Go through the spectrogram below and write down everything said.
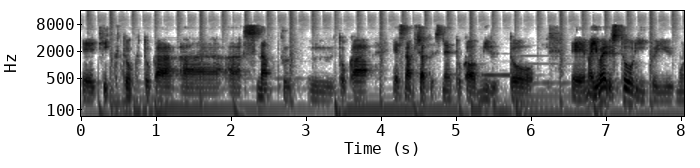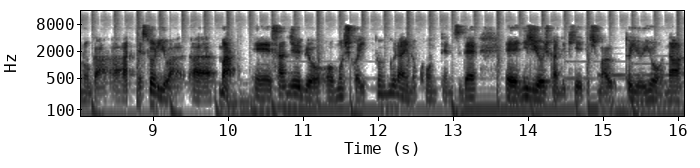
えー、TikTok とか、スナップとか、えー、スナップチャットですね、とかを見ると、えーまあ、いわゆるストーリーというものがあって、ストーリーは、あまあえー、30秒もしくは1分ぐらいのコンテンツで、えー、24時間で消えてしまうというような、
